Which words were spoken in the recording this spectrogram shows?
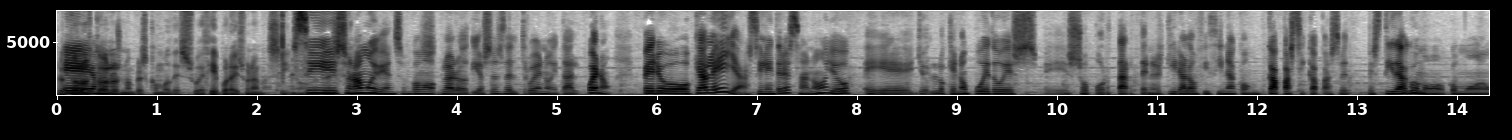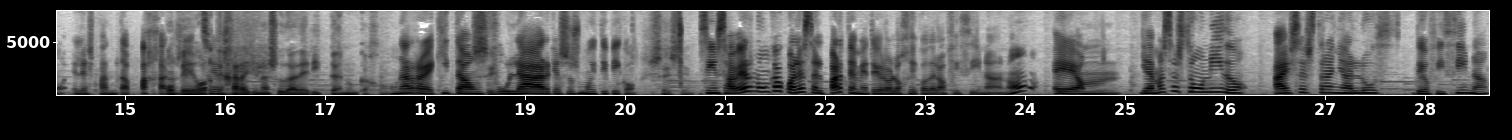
Pero todos, los, Eh, todos los nombres como de Suecia y por ahí suenan así, ¿no? Sí, suena muy bien, son como, claro, dioses del trueno y tal. Bueno, pero que hable ella, si le interesa, ¿no? Yo, eh, yo lo que no puedo es soportar tener que ir a la oficina con capas y capas, vestida como, como el O espantapájaros. de peor, dejar ahí una sudaderita en un cajón. Una rebequita, un Sí. fular, que eso es muy típico. Sí, sí. Sin saber nunca cuál es el parte meteorológico de la oficina, ¿no? Eh, um, y además esto unido a esa extraña luz de oficina,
